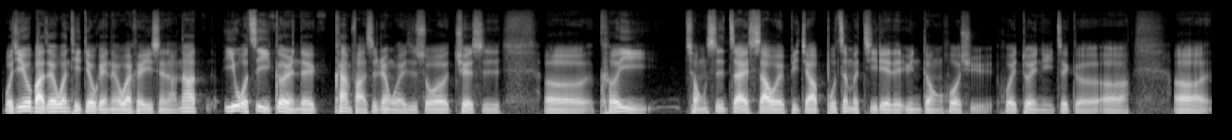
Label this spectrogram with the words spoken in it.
我几乎把这个问题丢给那个外科医生了。那以我自己个人的看法是认为是说，确实呃可以从事再稍微比较不这么激烈的运动，或许会对你这个呃呃。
